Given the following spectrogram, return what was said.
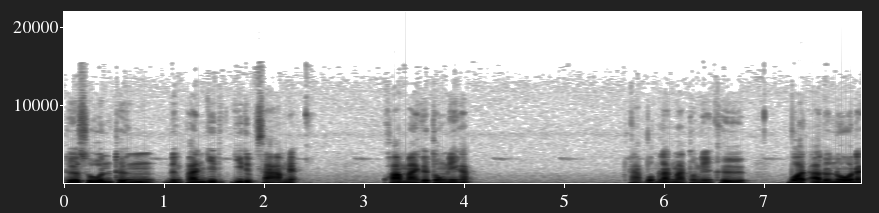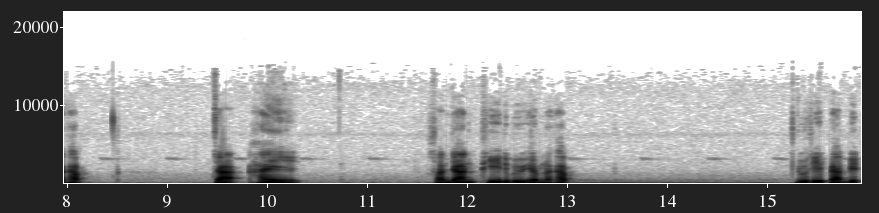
หรือ 0 ถึง 1023 เนี่ย ความหมายคือตรงนี้ครับผมลั่นมาตรงนี้คือบอร์ด Arduino นะครับ จะให้ สัญญาณ PWM นะครับ อยู่ที่ 8 บิต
